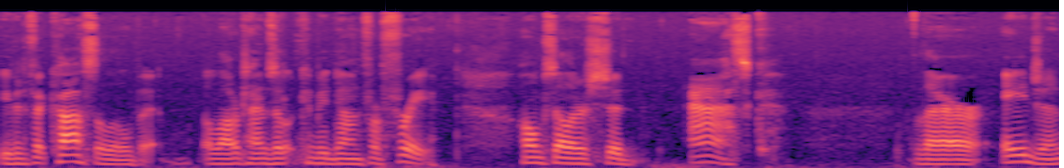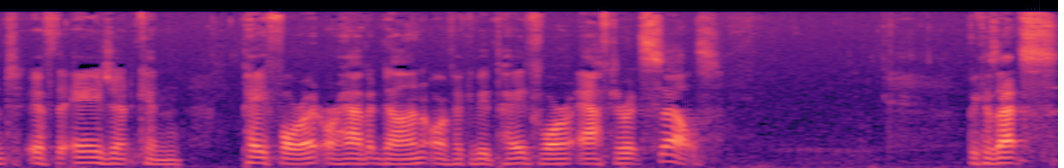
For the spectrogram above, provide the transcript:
even if it costs a little bit. A lot of times it can be done for free. Home sellers should ask their agent if the agent can pay for it or have it done or if it can be paid for after it sells. Because that's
